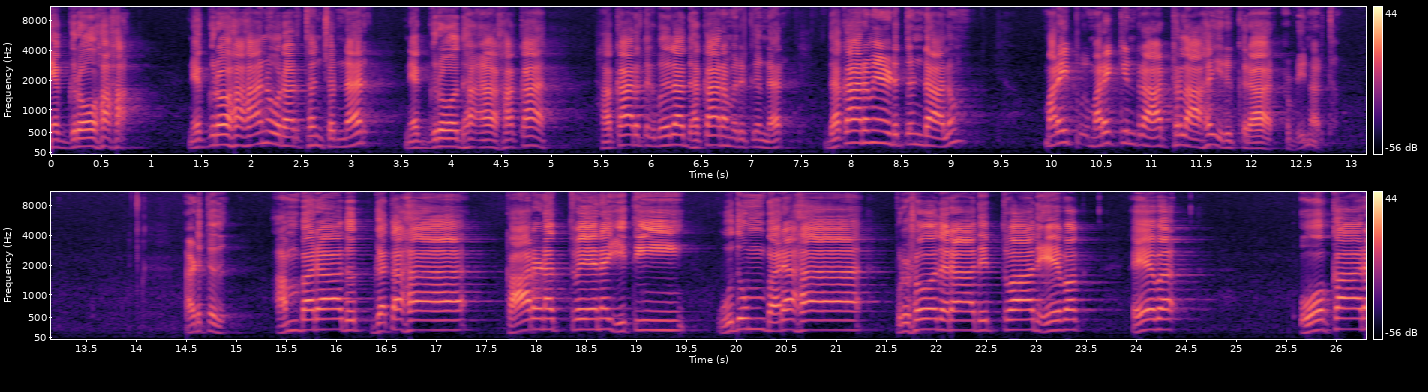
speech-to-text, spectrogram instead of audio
நெக்ரோஹா நெக்ரோஹான்னு ஒரு அர்த்தம் சொன்னார். நெக்ரோத ஹகா ஹகாரத்துக்கு பதிலாக தகாரம் இருக்குன்னார். தகாரமே எடுத்துட்டாலும் மறைப்பு மறைக்கின்ற ஆற்றலாக இருக்கிறார் அப்படின்னு அர்த்தம். அடுத்தது அம்பராதுத்கதா காரணத்வேன இதி உதும்பரஹா புருஷோதராதித்வாதேவ ஏவ ஓகார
